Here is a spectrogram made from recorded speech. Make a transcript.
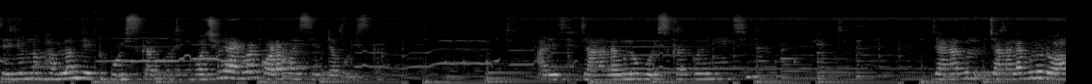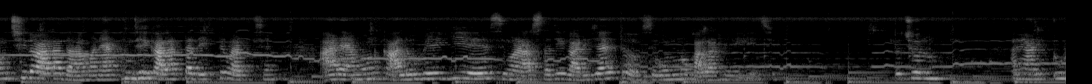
সেই জন্য ভাবলাম যে একটু পরিষ্কার করে নিই। বছরে একবার করা হয় সেটটা পরিষ্কার। আর এই জানালাগুলো পরিষ্কার করে নিয়েছি। জানাগুলো জানালাগুলো রং ছিল আলাদা মানে এখন যে কালারটা দেখতে পাচ্ছেন। আর এমন কালো হয়ে গিয়ে সে রাস্তা দিয়ে গাড়ি যায় তো, সে অন্য কালার হয়ে গিয়েছে। তো চলুন, আমি আরেকটু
